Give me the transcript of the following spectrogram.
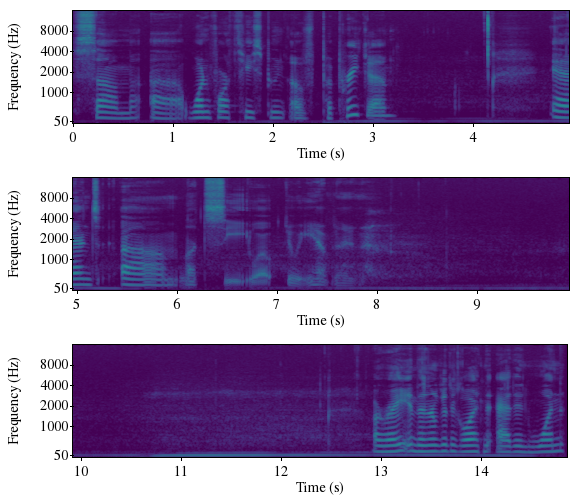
some uh, one fourth teaspoon of paprika. And um, let's see, what do we have then? Alright, and then I'm going to go ahead and add in one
